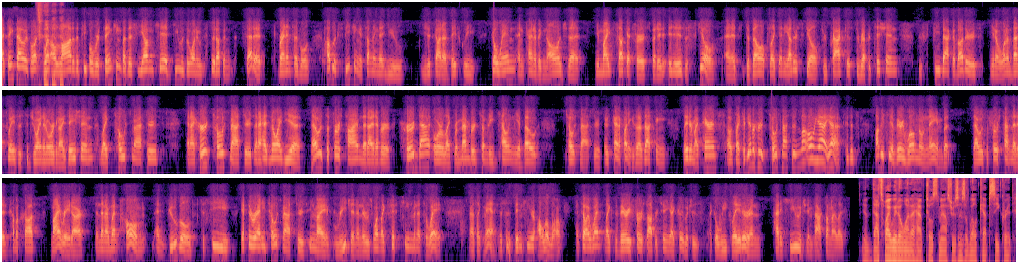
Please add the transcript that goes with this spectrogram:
I think that was what a lot of the people were thinking, but this young kid, he was the one who stood up and said it. Brendon said, well, public speaking is something that you you just got to basically go in and kind of acknowledge that you might suck at first, but it, it is a skill and it's developed like any other skill through practice, through repetition, through feedback of others. You know, one of the best ways is to join an organization like Toastmasters. And I heard Toastmasters and I had no idea. That was the first time that I'd ever heard that or like remembered somebody telling me about Toastmasters. It was kind of funny because I was asking later my parents, I was like, have you ever heard of Toastmasters? Like, oh, yeah, yeah, because it's obviously a very well-known name, but that was the first time that it had come across my radar. And then I went home and Googled to see if there were any Toastmasters in my region, and there was one like 15 minutes away. And I was like, man, this has been here all along. And so I went like the very first opportunity I could, which is like a week later, and had a huge impact on my life. And that's why we don't want to have Toastmasters as a well kept secret.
